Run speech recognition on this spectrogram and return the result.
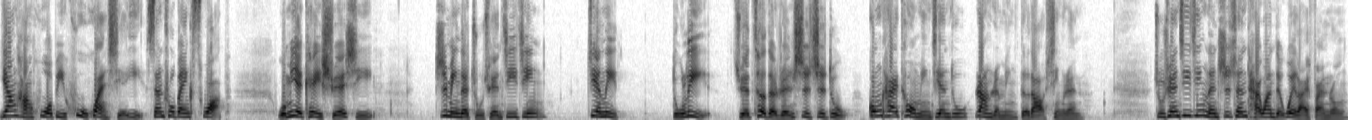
央行货币互换协议 （Central Bank Swap）。我们也可以学习知名的主权基金，建立独立决策的人事制度，公开透明监督，让人民得到信任。主权基金能支撑台湾的未来繁荣，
